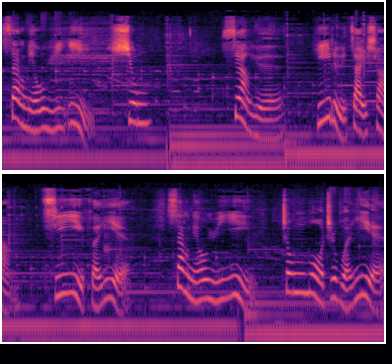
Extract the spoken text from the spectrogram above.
丧牛于义，凶。象曰：以履在上，其义焚也；丧牛于邑，终莫之文也。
